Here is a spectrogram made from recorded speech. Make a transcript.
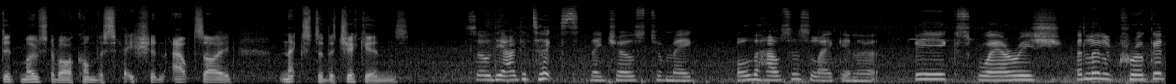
did most of our conversation outside next to the chickens. So the architects they chose to make all the houses like in a big squarish, a little crooked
